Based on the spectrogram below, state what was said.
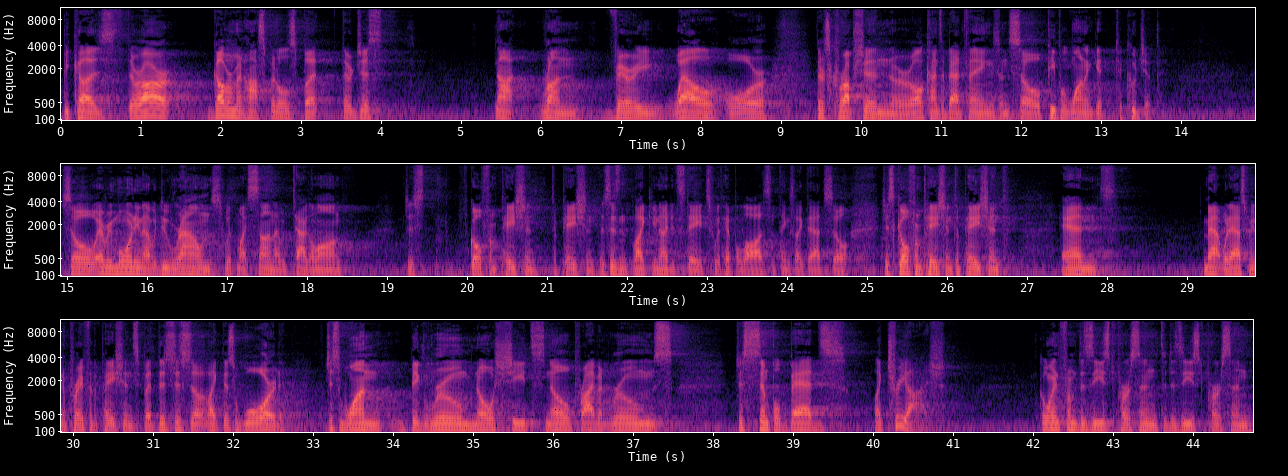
Because there are government hospitals, but they're just not run very well, or there's corruption or all kinds of bad things, and so people want to get to Kudjip. So every morning I would do rounds with my son. I would tag along, just go from patient to patient. This isn't like United States with HIPAA laws and things like that. So just go from patient to patient. And Matt would ask me to pray for the patients, but there's just uh, like this ward, just one big room, no sheets, no private rooms, just simple beds, like triage. Going from diseased person to diseased person,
